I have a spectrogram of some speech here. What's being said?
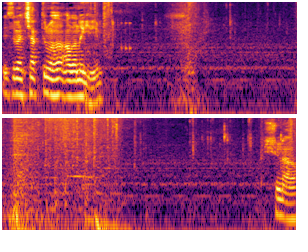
Neyse ben çaktırmadan alana gireyim. Şunu al.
